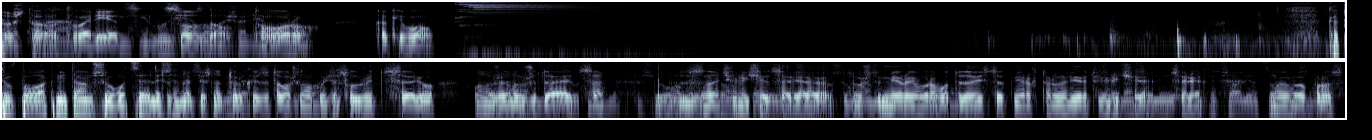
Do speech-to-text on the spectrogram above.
То, что Творец создал Тору, как его Тут написано только из-за того, что он хочет служить царю, он уже нуждается знать величие царя, потому что мера его работы зависит от меры, в которой он верит в величие царя. Мой вопрос,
